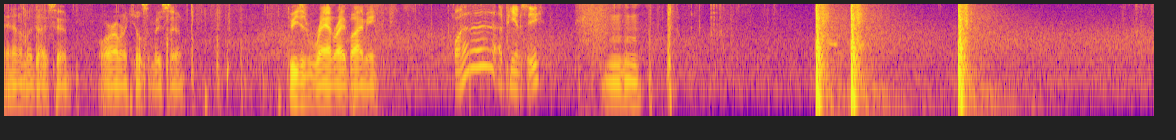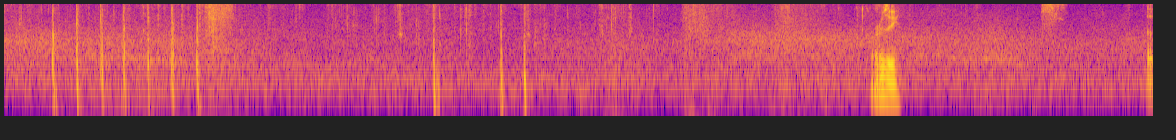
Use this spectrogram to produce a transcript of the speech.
And I'm gonna die soon. Or I'm gonna kill somebody soon. Dude, He just ran right by me. What? A PMC? Mm-hmm. Where is he? Where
